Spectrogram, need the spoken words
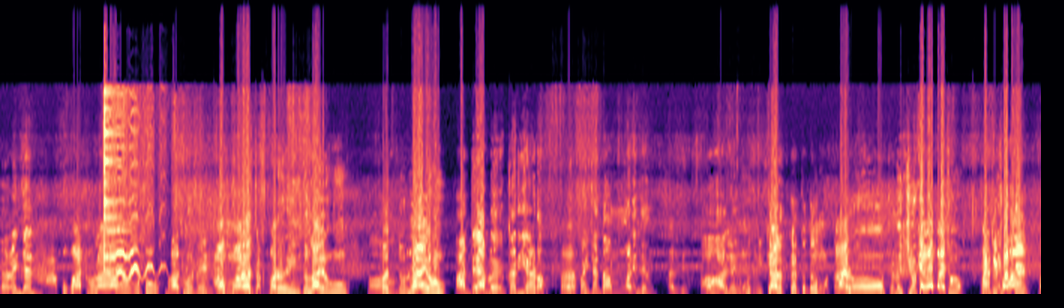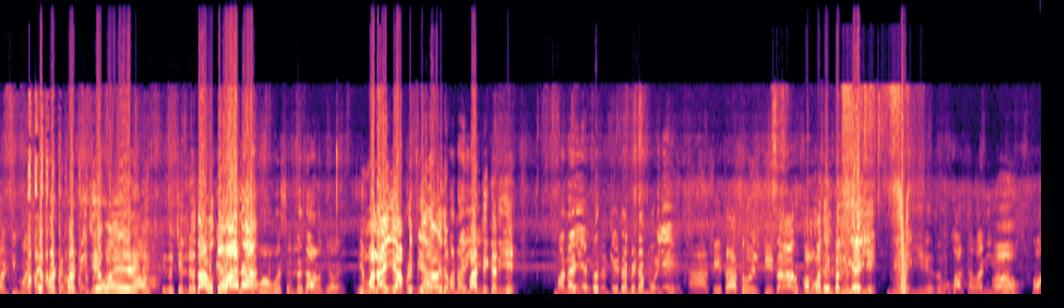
ધરાઈ છે આખો બાટલો લાયો આવડો મોટો. બાટલો છે આ મારા જબ્બર હોય એમ તો લાયો હા. બધું લાયો હું. હા તે આપણે કરી હેડો. પૈસા તો મળી જાય. હાલ હા આવો હું વિચાર કરતો તો મકારું પેલું ચિયું કહેવાય પાછું? ફટી ફટી ફટી. ફટી એ ફટી ફટી જે હોય એનો છેલ્લો દાડો કહેવાય ને. ઓ ઓ છેલ્લો દાડો કહેવાય. એ મનાઈએ આપણે બે હા, દાડો પાર્ટી કરીએ. મનાઈએ ને પછી ટેટા બેટા ફોડીએ. હા ટેટા તો ટેટા હારું ગમવા જઈને પણ લઈ આવીએ જે આવીએ તો શું વાર થવાની હા. હો?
